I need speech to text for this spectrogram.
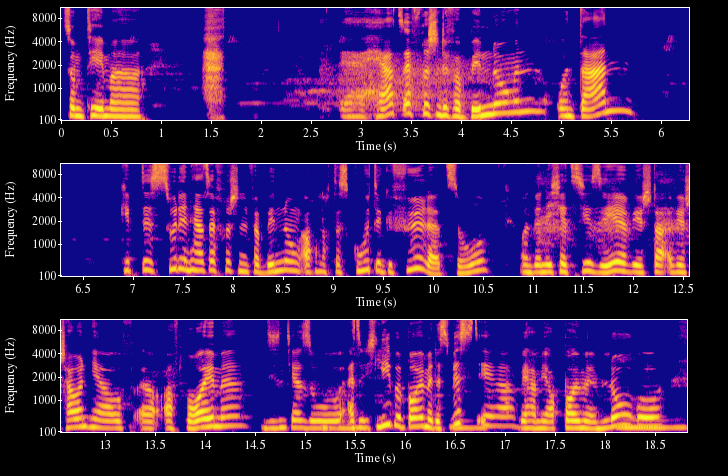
zum Thema äh, herzerfrischende Verbindungen und dann gibt es zu den herzerfrischenden Verbindungen auch noch das gute Gefühl dazu. Und wenn ich jetzt hier sehe, wir, wir schauen hier auf, äh, auf Bäume, die sind ja so, mhm. also ich liebe Bäume, das wisst mhm. ihr. Wir haben ja auch Bäume im Logo mhm.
